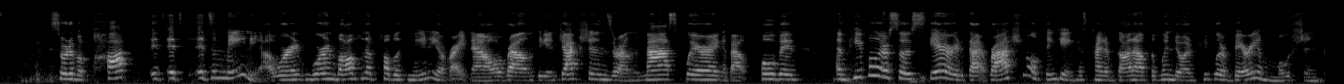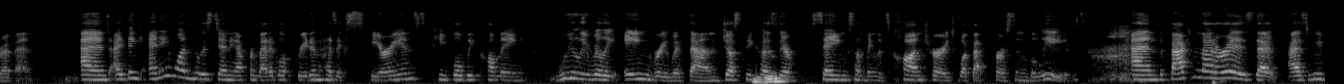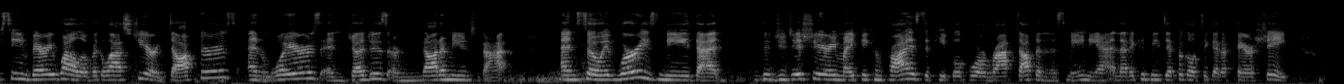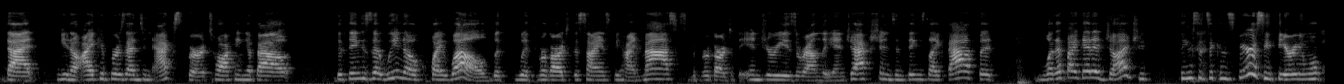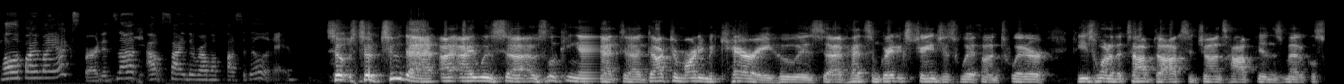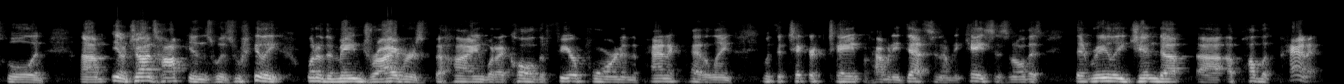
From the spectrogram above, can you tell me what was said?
sort of a pop. It, it, it's a mania. We're we're involved in a public mania right now around the injections, around the mask wearing, about COVID, and people are so scared that rational thinking has kind of gone out the window, and people are very emotion driven. And I think anyone who is standing up for medical freedom has experienced people becoming really, really angry with them just because mm-hmm. they're saying something that's contrary to what that person believes. And the fact of the matter is that, as we've seen very well over the last year, doctors and lawyers and judges are not immune to that. And so it worries me that the judiciary might be comprised of people who are wrapped up in this mania and that it could be difficult to get a fair shake. That, you know, I could present an expert talking about the things that we know quite well with, with regard to the science behind masks, with regard to the injuries around the injections and things like that. But what if I get a judge who thinks it's a conspiracy theory and won't qualify my expert? It's not outside the realm of possibility. So, so to that, I, I was uh, I was looking at uh, Dr. Marty Makary, who is uh, I've had some great exchanges with on Twitter. He's one of the top docs at Johns Hopkins Medical School, and um, you know Johns Hopkins was really one of the main drivers behind what I call the fear porn and the panic peddling with the ticker tape of how many deaths and how many cases and all this that really ginned up uh, a public panic.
